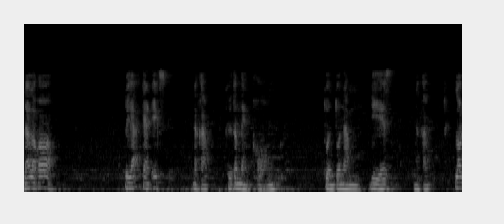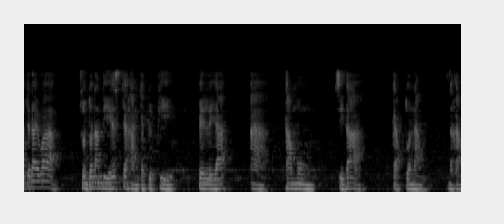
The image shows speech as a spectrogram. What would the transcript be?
แล้วเราก็ระยะแกน x นะครับ คือตำแหน่งของส่วนตัวนำ ds นะครับ เราจะได้ว่าส่วนตัวนำ ds จะห่างจากจุด P เป็นระยะ r ทำมุมซีตากับตัวนำ นะครับ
